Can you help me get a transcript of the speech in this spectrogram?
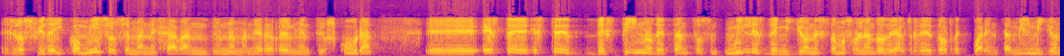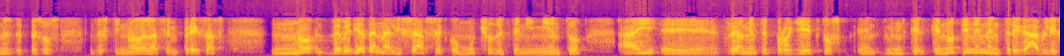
eh, los fideicomisos se manejaban de una manera realmente oscura. Eh, este, este destino de tantos miles de millones, estamos hablando de alrededor de 40 mil millones de pesos destinados a las empresas, no debería de analizarse con mucho detenimiento. Hay eh, realmente proyectos que, que no tienen entregables,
